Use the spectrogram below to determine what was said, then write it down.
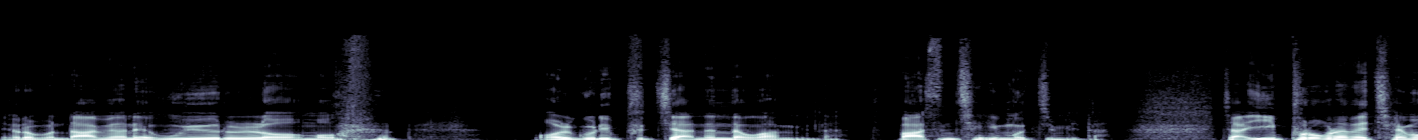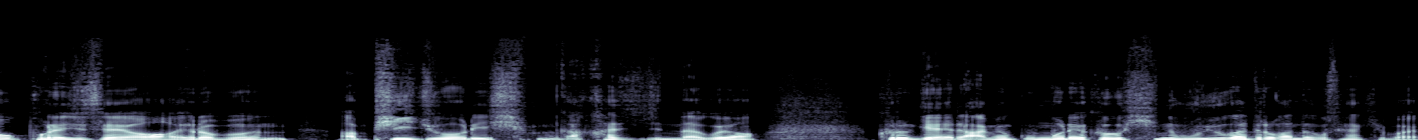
여러분 라면에 우유를 넣어 먹으면 얼굴이 붓지 않는다고 합니다. 맛은 책임 못 집니다. 자, 이 프로그램의 제목 보내주세요, 여러분. 아, 비주얼이 심각해진다고요? 그러게, 라면 국물에 그 흰 우유가 들어간다고 생각해봐요.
